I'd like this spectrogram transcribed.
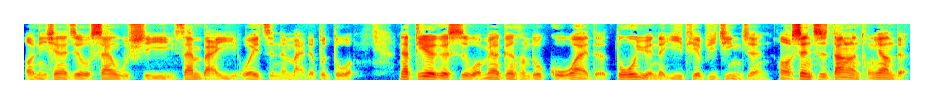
哦，你现在只有三五十亿、三百亿，我也只能买的不多。那第二个是我们要跟很多国外的多元的 ETF 去竞争哦，甚至当然同样的，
